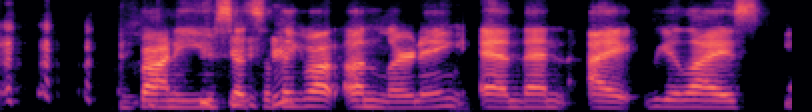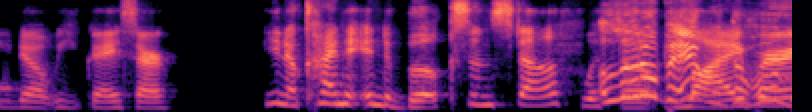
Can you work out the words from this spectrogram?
Bonnie, you said something about unlearning, and then I realized, you know, you guys are, you know, kind of into books and stuff with a little the bit library. with the whole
